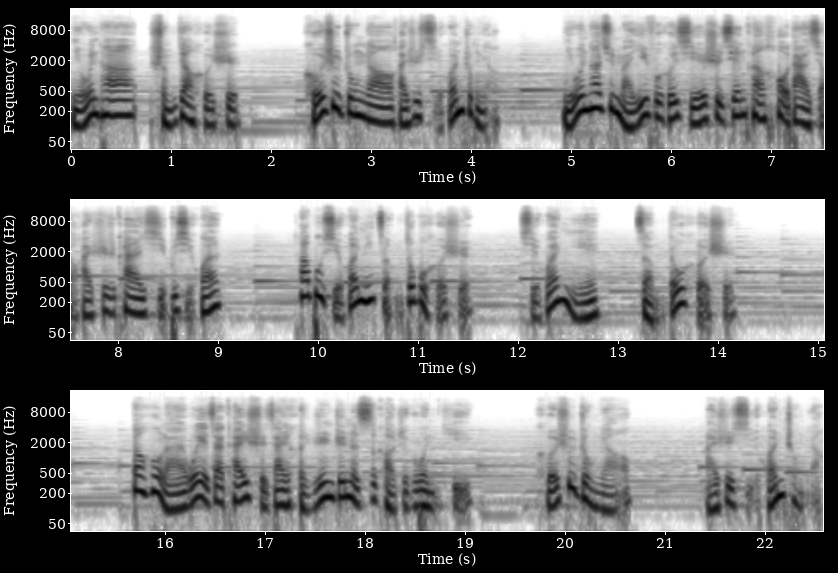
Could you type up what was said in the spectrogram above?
你问他什么叫合适？合适重要还是喜欢重要？你问他去买衣服和鞋是先看号大小还是看喜不喜欢？他不喜欢你怎么都不合适，喜欢你。怎么都合适。到后来，我也在开始在很认真的思考这个问题：合适重要，还是喜欢重要？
